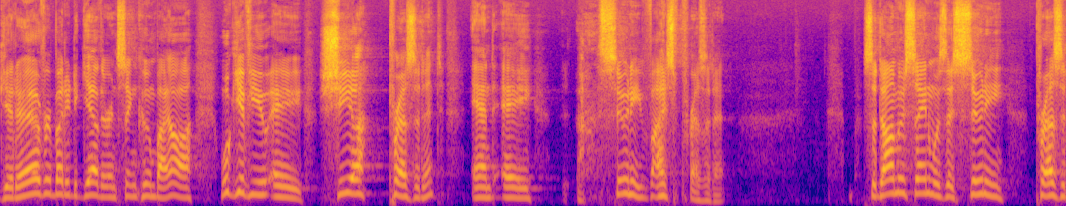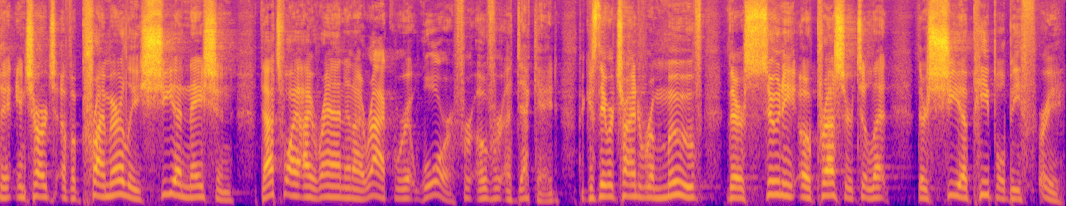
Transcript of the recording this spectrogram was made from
get everybody together and sing kumbaya, we'll give you a Shia president and a Sunni vice president. Saddam Hussein was a Sunni president in charge of a primarily Shia nation. That's why Iran and Iraq were at war for over a decade, because they were trying to remove their Sunni oppressor to let their Shia people be free.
